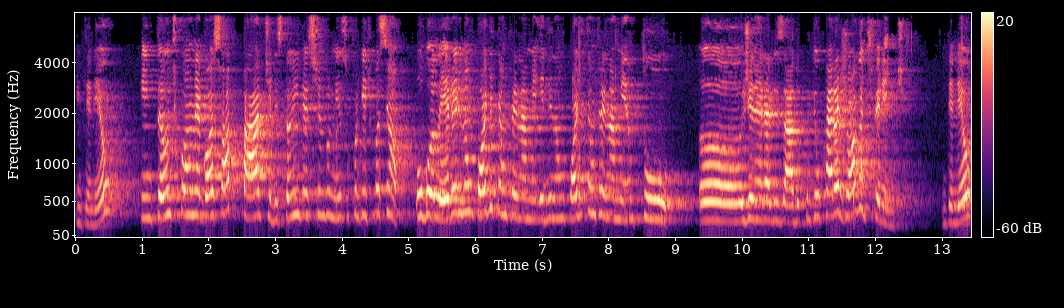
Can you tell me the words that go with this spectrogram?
entendeu? Então, tipo, é um negócio à parte, eles estão investindo nisso, porque, tipo assim, ó, o goleiro, ele não pode ter um treinamento, ele não pode ter um treinamento uh, generalizado, porque o cara joga diferente, entendeu?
